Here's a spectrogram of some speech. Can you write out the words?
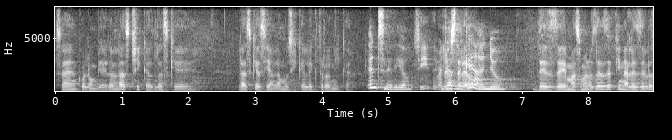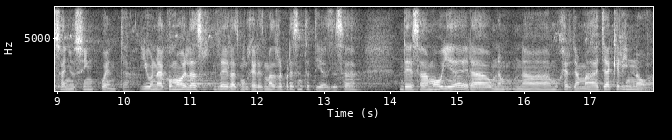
O sea, en Colombia eran las chicas las que, las que hacían la música electrónica. ¿En serio? Sí, de Y ¿Desde entre- qué año? Desde más o menos desde finales de los años 50 y una como de las, de las mujeres más representativas de esa, de esa movida era una, mujer llamada Jacqueline Nova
